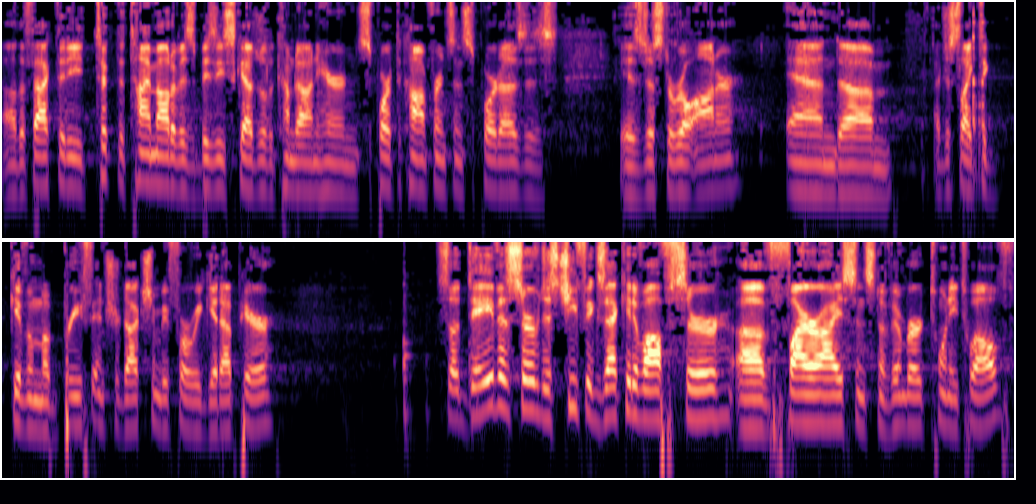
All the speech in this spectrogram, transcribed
Uh, the fact that he took the time out of his busy schedule to come down here and support the conference and support us is, is just a real honor. And um, I'd just like to give him a brief introduction before we get up here. So, Dave has served as Chief Executive Officer of FireEye since November 2012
